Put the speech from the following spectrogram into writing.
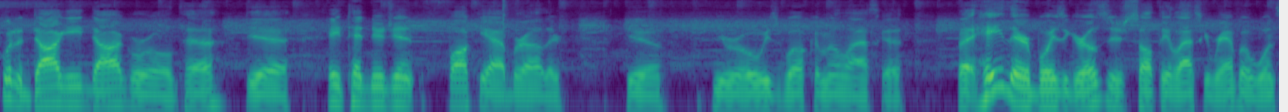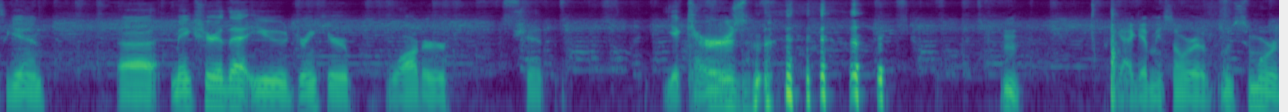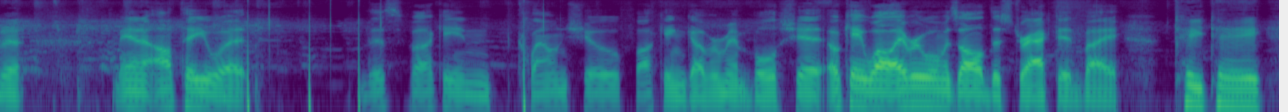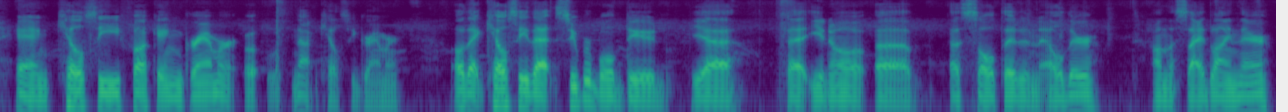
What a dog eat dog world, huh? Yeah. Hey, Ted Nugent, fuck yeah, brother. Yeah. You're always welcome in Alaska. But hey there, boys and girls. There's Salty Alaska Rambo once again. Uh, make sure that you drink your water. Shit. You curs. hmm. Gotta get me some more, some more of that. Man, I'll tell you what. This fucking clown show fucking government bullshit. Okay, while everyone was all distracted by Tay Tay and Kelsey fucking Grammer. Oh, not Kelsey Grammer. Oh, that Kelsey, that Super Bowl dude. Yeah. That, you know, uh, assaulted an elder on the sideline there.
